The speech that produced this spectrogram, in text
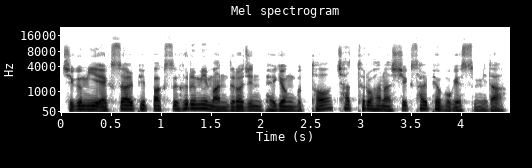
지금 이 XRP 박스 흐름이 만들어진 배경부터 차트로 하나씩 살펴보겠습니다.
